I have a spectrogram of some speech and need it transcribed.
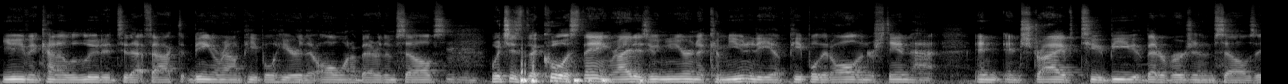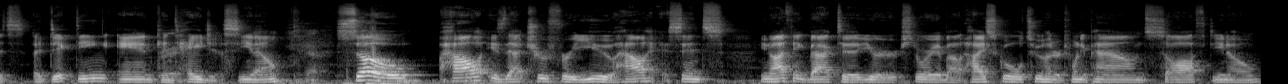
You even kind of alluded to that fact being around people here that all want to better themselves, mm-hmm. which is the coolest thing, right? Is when you're in a community of people that all understand that. And, and strive to be a better version of themselves. It's addicting and contagious, you know? Yeah. So, how is that true for you? How, since, you know, I think back to your story about high school, 220 pounds, soft, you know,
